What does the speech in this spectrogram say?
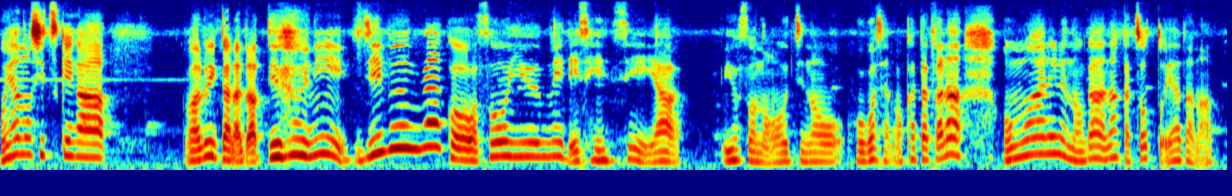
親のしつけが悪いからだっていうふうに自分がこうそういう目で先生やよそのお家の保護者の方から思われるのがなんかちょっと嫌だなって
